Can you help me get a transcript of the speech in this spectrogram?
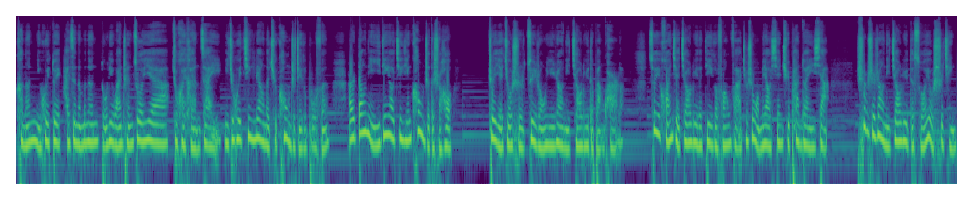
可能你会对孩子能不能独立完成作业啊，就会很在意，你就会尽量的去控制这个部分。而当你一定要进行控制的时候，这也就是最容易让你焦虑的板块了。所以，缓解焦虑的第一个方法就是我们要先去判断一下。是不是让你焦虑的所有事情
